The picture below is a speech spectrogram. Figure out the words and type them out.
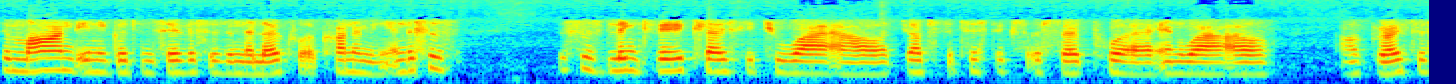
demand any goods and services in the local economy and this is this is linked very closely to why our job statistics are so poor and why our our growth is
